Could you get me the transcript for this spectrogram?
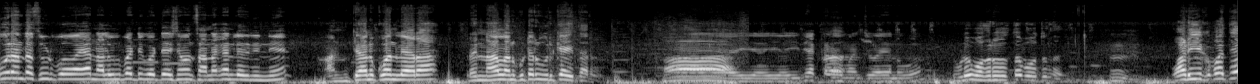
ఊరంతా చూడిపోవాయా? నలుగురు పట్టి కొట్టేసామని సన్నగాని లేదు నిన్నే. అంటే అనుకోని లేరా రెండు నాళ్ళు అనుకుంటారు ఊరికే అవుతారు. ఆ, అయ్యయ్య, ఇది ఎక్కడ మంచివయ్యా నువ్వు? ఇప్పుడు ఒక రోజుతో పోతుంది అది. వాడు ఇకపోతే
